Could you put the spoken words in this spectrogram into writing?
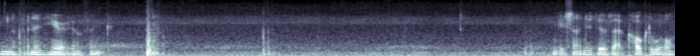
Nothing in here, I don't think. I think it's something to do with that cogged wall.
